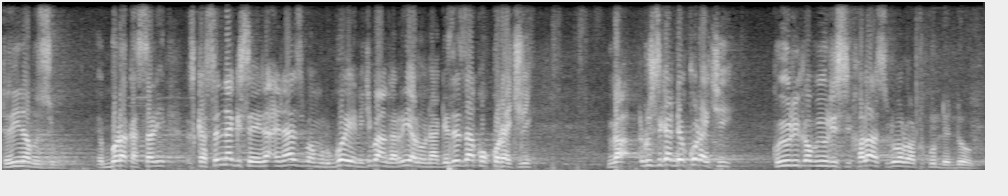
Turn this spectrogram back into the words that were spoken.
Terina buzibu. Ebola kasenagisa enazibwa mu lugoye nekibanga rialo nagezezaako okukola ki? Nga lusigadde kukola ki? Kuyulika buyulisi. Khalasi luba lwatukudde eddoobo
